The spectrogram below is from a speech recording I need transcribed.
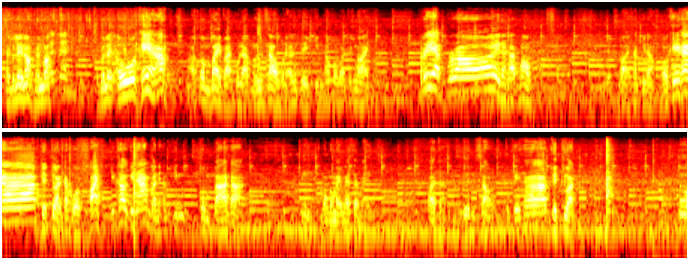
ใส่ไปเลยเนาะเห็นบ่ใส่ไปเลยโอเคเอาเอาต้มใบบาดกุหลาบมือเศร้ากุหลาบที่จะกินข้าวประมาณจักหน่อย เรียบร้อยนะครับเฮาเรียบร้อยครับพี่น้องโอเคครับเจวดครับผมไปกินข้าวกินน้ำบัดนี้ครับกินต้มปลาค่ะ มองกันไหมแม่ใส่ไหมว่าจะเดินเศร้าโอเคครับจวดๆโอ้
